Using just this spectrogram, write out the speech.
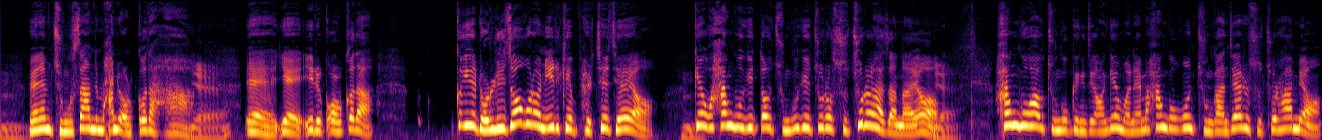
음. 왜냐면 중국 사람들 많이 올 거다. 예, 예, 예 이렇게 올 거다. 그 이게 논리적으로는 이렇게 펼쳐져요. 음. 그리고 한국이 또 중국에 주로 수출을 하잖아요. 예. 한국하고 중국 경쟁한 게 뭐냐면 한국은 중간재를 수출하며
